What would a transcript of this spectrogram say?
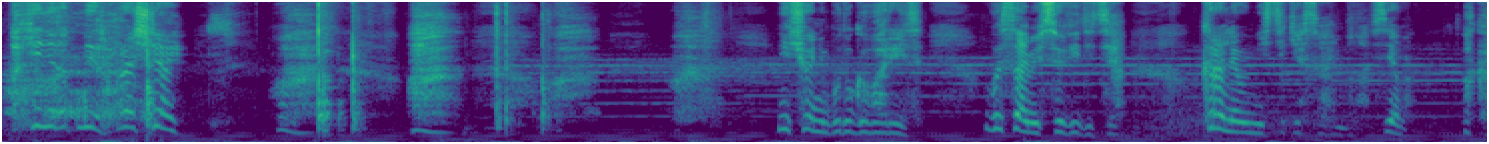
Покинь этот мир. Прощай. Ничего не буду говорить. Вы сами все видите. Королева мистики с вами была. Всем пока.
